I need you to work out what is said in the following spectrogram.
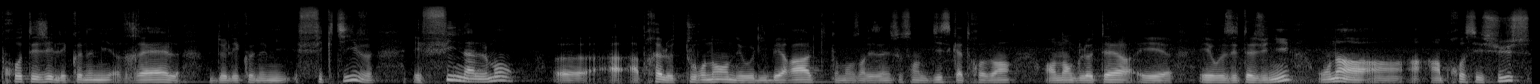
protéger l'économie réelle de l'économie fictive. Et finalement, euh, après le tournant néolibéral qui commence dans les années 70-80 en Angleterre et, aux États-Unis, on a un, processus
